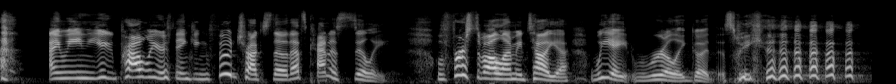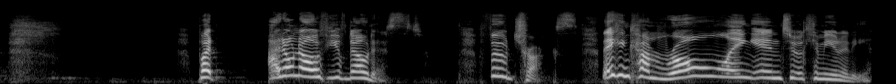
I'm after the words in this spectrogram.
I mean, you probably are thinking food trucks, though, that's kind of silly. Well, first of all, let me tell you, we ate really good this week. but I don't know if you've noticed food trucks, they can come rolling into a community,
